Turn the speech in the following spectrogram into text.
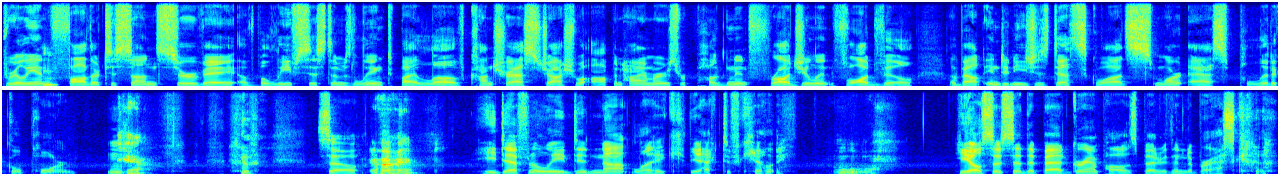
brilliant mm. father to son survey of belief systems linked by love contrasts Joshua Oppenheimer's repugnant, fraudulent vaudeville about Indonesia's death squad's smart ass political porn. Hmm. Yeah. So right. he definitely did not like the act of killing. Ooh. He also said that Bad Grandpa is better than Nebraska.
